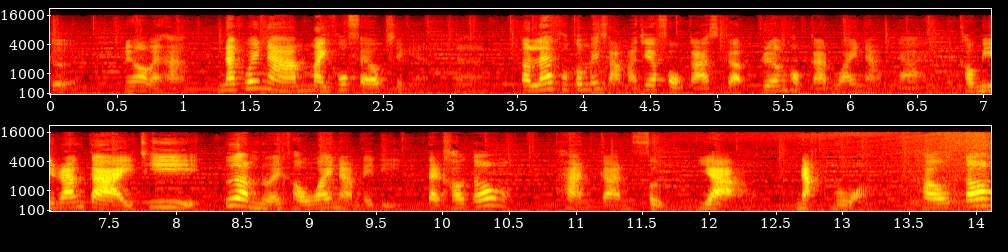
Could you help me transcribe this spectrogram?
เกิดนึกออกไหมคะ นักว่ายน้ำ Michael Phelps อย่างเงี้ยนะตอนแรกเขาก็ไม่สามารถที่จะโฟกัสกับเรื่องของการว่ายน้ำได้ แต่เขามีร่างกายที่เอื้ออำนวยเขาว่ายน้ำได้ดี แต่เขาต้องผ่านการฝึกอย่างหนักหน่วง เขาต้อง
